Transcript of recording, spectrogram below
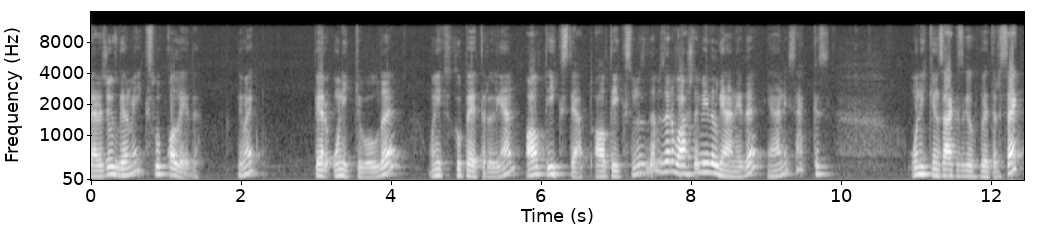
daraja o'zgarmay x bo'lib qoladi. Demak, bu yer o'n ikki bo'ldi. 12 ko'paytirilgan 6x deyapti. 6x imizda bizlar boshida berilgan edi, ya'ni 8. 12 ni 8 ga ko'paytirsak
